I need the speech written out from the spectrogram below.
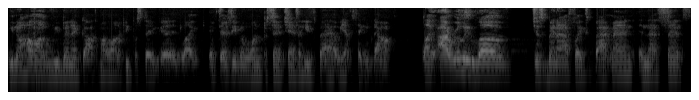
"You know how long have we been in Gotham? How long do people stay good? Like, if there's even one percent chance that he's bad, we have to take him down." Like, I really love just Ben Affleck's Batman in that sense.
